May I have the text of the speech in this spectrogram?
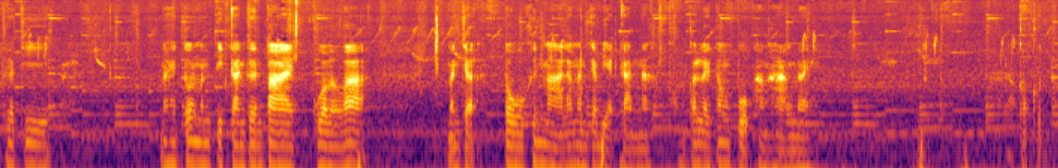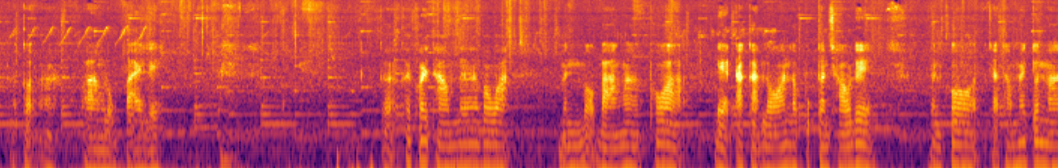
เพื่อที่ไม่ให้ต้นมันติดกันเกินไปกลัวแบบว่า มันจะ โตขึ้นมาแล้วมันจะเบียดกันนะ ผมก็เลยต้องปลูกห่างๆหน่อย แล้วก็ขุดแล้วก็วางลงไปเลย ก็ค่อยๆทำนะเพราะว่ามันเบาบางมาก เพราะว่าแดดอากาศร้อนเราปลูกตอนเช้าด้วย มันก็จะทำให้ต้นไม้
